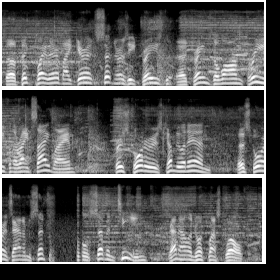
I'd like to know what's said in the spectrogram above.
So a big play there by Garrett Sittner as he drains, uh, drains the long three from the right sideline. First quarter has come to an end. The score is Adams Central 17, Grand Island Northwest 12.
